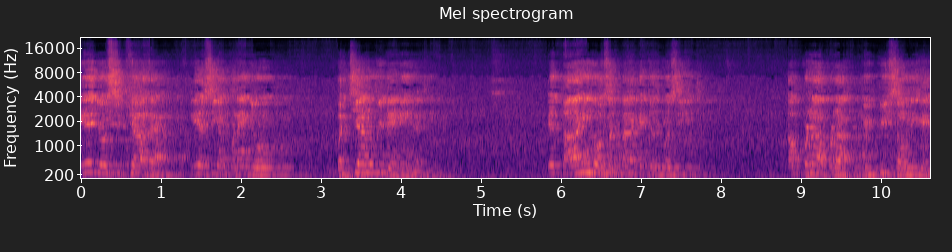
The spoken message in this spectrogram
ਇਹ ਜੋ ਸਿੱਖਿਆ ਹੈ, ਇਹ ਅਸੀਂ ਆਪਣੇ ਜੋ ਬੱਚਿਆਂ ਨੂੰ ਵੀ ਦੇਣੀ ਹੈ। ਇਹ ਤਾਂ ਹੀ ਹੋ ਸਕਦਾ ਹੈ ਕਿ ਜਦੋਂ ਅਸੀਂ ਆਪਣਾ ਆਪਣਾ ਡਿਊਟੀ ਸਮਝੀਏ,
